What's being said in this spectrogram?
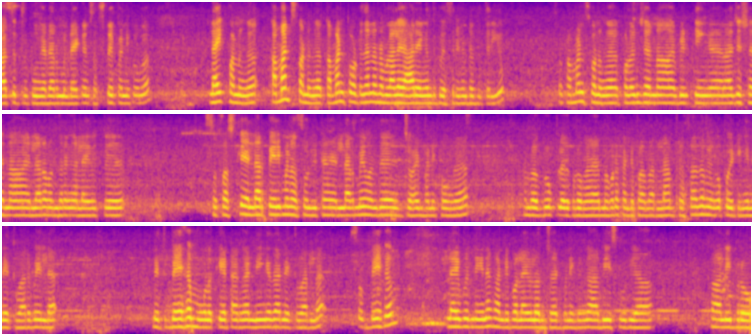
பார்த்துட்ருக்கோங்க எல்லாருமே லைக் அண்ட் சப்ஸ்கிரைப் பண்ணிக்கோங்க. லைக் பண்ணுங்கள் கமெண்ட்ஸ் பண்ணுங்கள் கமெண்ட் போட்டு தானே நம்மளால் யார் எங்கேருந்து பேசுகிறீங்கன்றது தெரியும். ஸோ கமெண்ட்ஸ் பண்ணுங்கள் குழஞ்சண்ணா எப்படி இருக்கீங்க? ராஜேஷ் அண்ணா எல்லோரும் வந்துடுங்க லைவுக்கு ஸோ ஃபஸ்ட்டு எல்லார் பேருமே நான் சொல்லிட்டேன். எல்லாருமே வந்து ஜாயின் பண்ணிக்கோங்க. நம்ம குரூப்பில் இருக்கிறவங்க எல்லாருமே கூட கண்டிப்பாக வரலாம். பிரசாதம் எங்கே போயிட்டீங்க? நேற்று வரவே இல்லை. நேற்று பேகம் உங்களை கேட்டாங்க. நீங்கள் தான் நேற்று வரல. ஸோ பேகம் லைவ் இருந்தீங்கன்னா கண்டிப்பாக லைவில் வந்து ஜாயின் பண்ணிக்கோங்க. அபி சூர்யா காளி ப்ரோ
